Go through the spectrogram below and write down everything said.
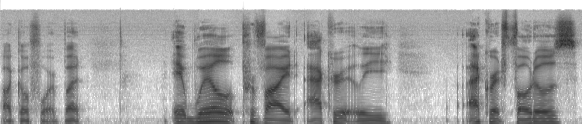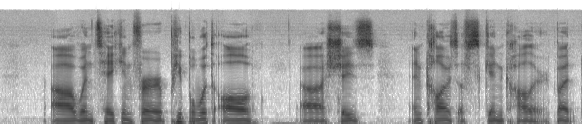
uh, go for. it. But it will provide accurately accurate photos uh, when taken for people with all uh, shades and colors of skin color. But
